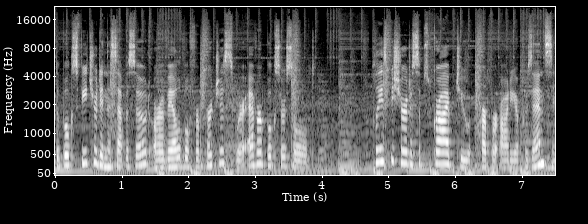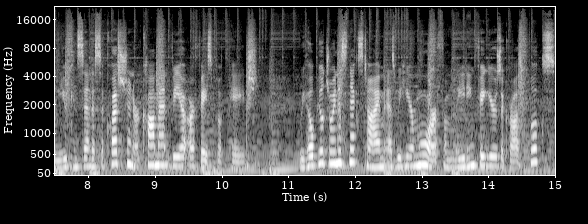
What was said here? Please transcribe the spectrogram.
The books featured in this episode are available for purchase wherever books are sold. Please be sure to subscribe to Harper Audio Presents, and you can send us a question or comment via our Facebook page. We hope you'll join us next time as we hear more from leading figures across books,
